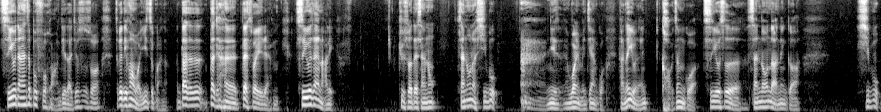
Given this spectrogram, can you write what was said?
蚩尤当然是不服皇帝的，就是说这个地方我一直管着。大家大家再说一点，蚩尤在哪里？据说在山东，山东的西部。你我也没见过，反正有人考证过，蚩尤是山东的那个西部。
